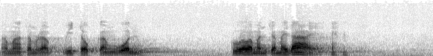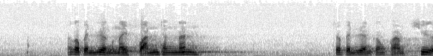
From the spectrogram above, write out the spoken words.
เอามาสำหรับวิตกกังวล กลัวว่ามันจะไม่ได้ แล้วก็เป็นเรื่องในฝันทั้งนั้น ก็เป็นเรื่องของความเชื่อ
